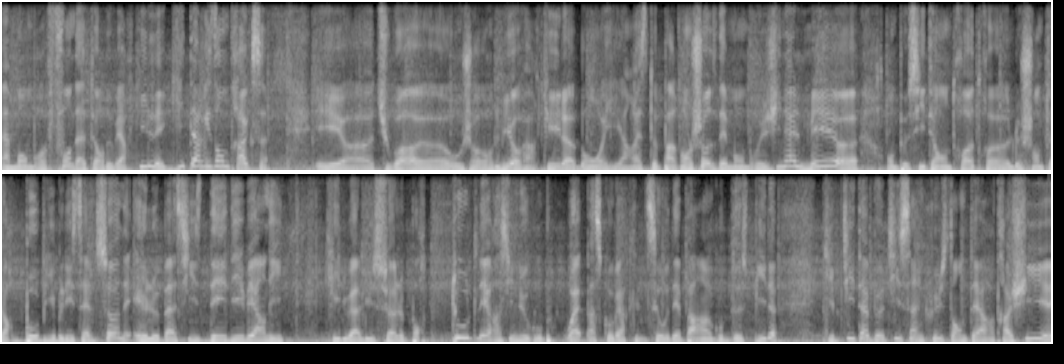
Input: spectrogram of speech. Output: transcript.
un membre fondateur d'Overkill et guitariste Anthrax. Et euh, tu vois, aujourd'hui, Overkill, bon, il en reste pas grand chose des membres originels, mais on peut citer entre autres le chanteur Bobby Bliss Elson et le bassiste Eddie Verny qui lui à lui seul porte toutes les racines du groupe. Ouais, parce qu'Overkill c'est au départ un groupe de speed qui petit à petit s'incruste en terre trashy.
